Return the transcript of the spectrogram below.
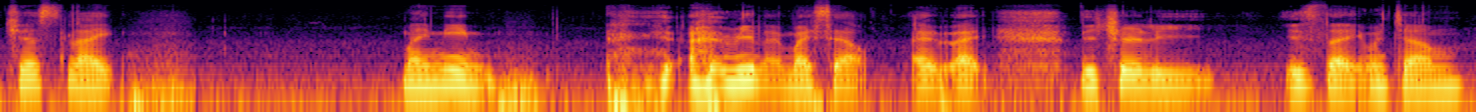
just like my name. I mean like myself. I like literally it's like macam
